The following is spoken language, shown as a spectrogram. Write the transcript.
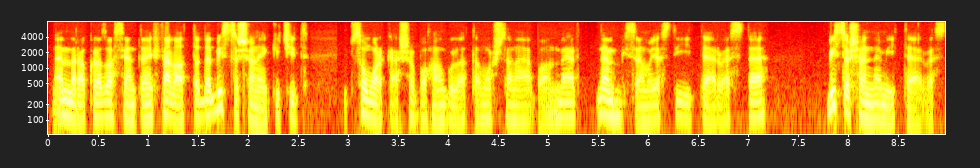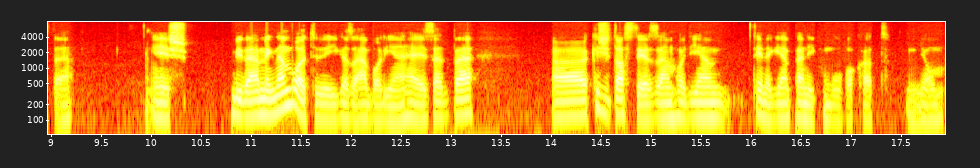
Nem, mert akkor az azt jelenti, hogy feladta, de biztosan egy kicsit szomorkásabb a hangulata mostanában, mert nem hiszem, hogy azt így tervezte biztosan nem így tervezte. És mivel még nem volt ő igazából ilyen helyzetben, kicsit azt érzem, hogy ilyen, tényleg ilyen panic move-okat nyom,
